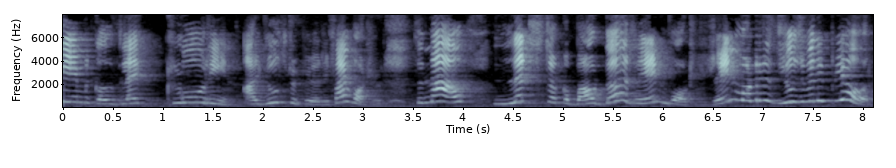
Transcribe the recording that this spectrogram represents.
chemicals like chlorine are used to purify water. So now let's talk about the rainwater. Rainwater is usually pure.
